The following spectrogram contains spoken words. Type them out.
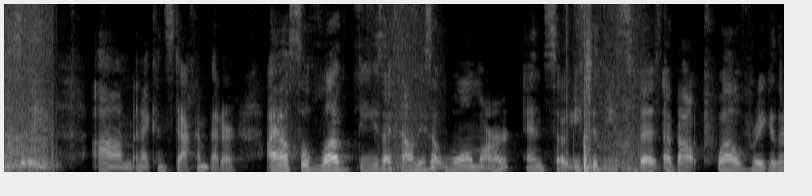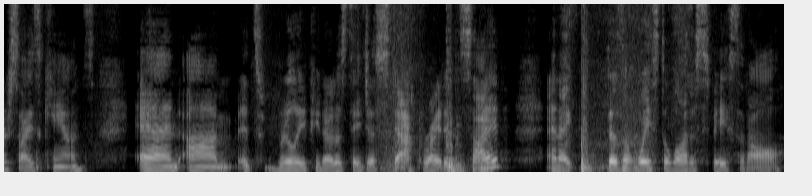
easily um, and I can stack them better. I also love these. I found these at Walmart, and so each of these fit about 12 regular size cans. And um, it's really, if you notice, they just stack right inside, and it doesn't waste a lot of space at all.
